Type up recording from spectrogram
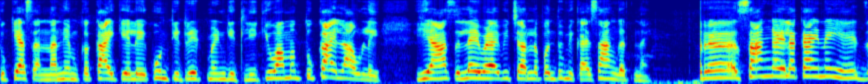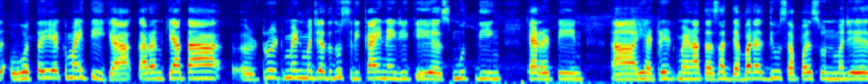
तू कॅसांना नेमकं काय केलंय? कोणती ट्रीटमेंट घेतली? किंवा मग तू काय लावलंय? हे असं लय वेळा विचारलं पण तुम्ही काय सांगत नाही. तर सांगायला काय नाहीये. ज- होतं एक माहिती आहे का? कारण की आता ट्रीटमेंट म्हणजे आता दुसरी काही नाही जी की स्मूथनिंग कॅरेटीन ह्या ट्रीटमेंट आता सध्या बऱ्याच दिवसापासून म्हणजे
